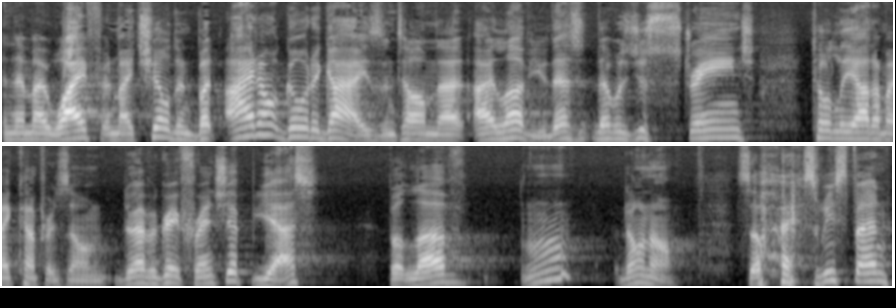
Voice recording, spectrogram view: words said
and then my wife and my children, but I don't go to guys and tell them that I love you. That's, that was just strange, totally out of my comfort zone. Do I have a great friendship? Yes. But love? Mm, don't know. So as we spend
